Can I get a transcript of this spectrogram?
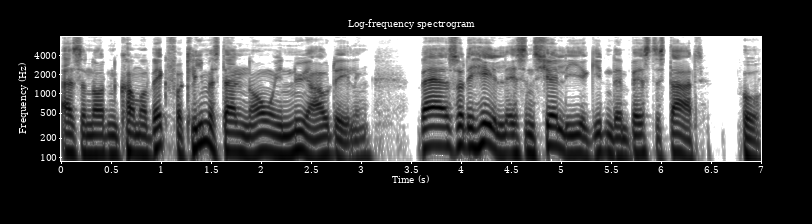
altså når den kommer væk fra klimastallen over i en ny afdeling. Hvad er så det helt essentielle i at give den den bedste start på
